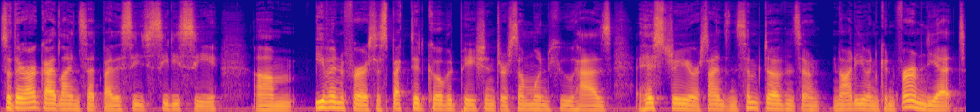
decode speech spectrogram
So there are guidelines set by the CDC, um, even for a suspected COVID patient or someone who has a history or signs and symptoms are not even confirmed yet.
